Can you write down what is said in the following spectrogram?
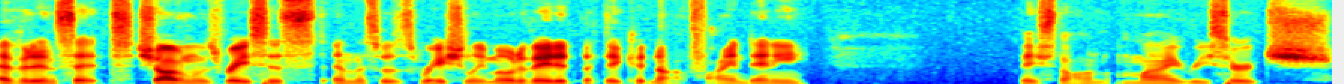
evidence that Chauvin was racist and this was racially motivated, but they could not find any based on my research.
